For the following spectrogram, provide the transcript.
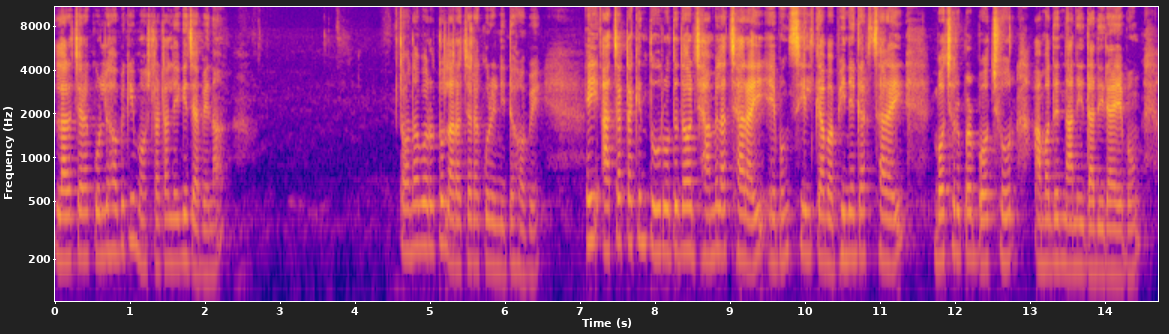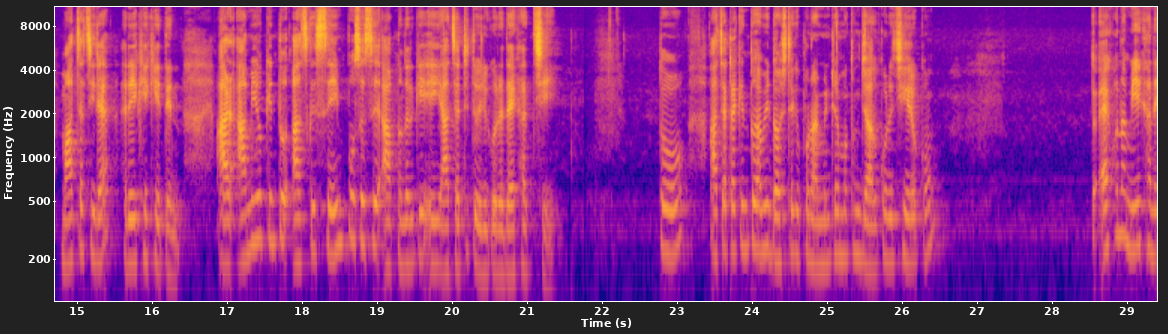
লাড়াচাড়া করলে হবে কি মশলাটা লেগে যাবে না। তো অনাবরত লাড়াচাড়া করে নিতে হবে। এই আচারটা কিন্তু রোদে দেওয়ার ঝামেলা ছাড়াই এবং সিল্কা বা ভিনেগার ছাড়াই বছরের পর বছর আমাদের নানি দাদিরা এবং মা চাচিরা রেখে খেতেন। আর আমিও কিন্তু আজকে সেম প্রসেসে আপনাদেরকে এই আচারটি তৈরি করে দেখাচ্ছি। তো আচারটা কিন্তু আমি দশ থেকে পনেরো মিনিটের মতন জাল করেছি এরকম। তো এখন আমি এখানে,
